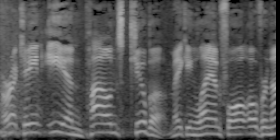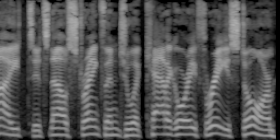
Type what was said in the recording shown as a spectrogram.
Hurricane Ian pounds Cuba, making landfall overnight. It's now strengthened to a Category 3 storm.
